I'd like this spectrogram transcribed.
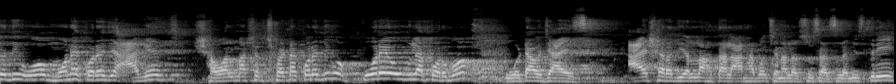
যদি ও মনে করে যে আগে সওয়াল মাসের ছয়টা করে দিব, পরে ওগুলা করব, ওটাও জায়েজ। আয়েশা রাদি আল্লাহ তালা আনহা বলছেন, আল্লাহ সুসাল্লাম স্ত্রী,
